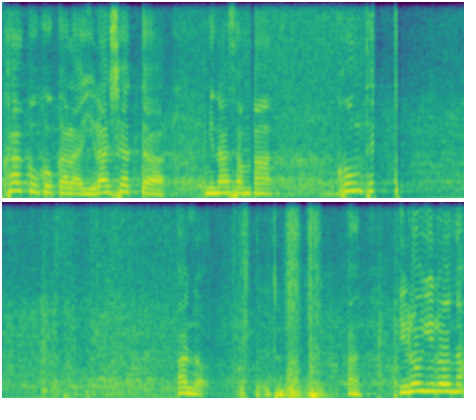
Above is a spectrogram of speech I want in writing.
各国からいらっしゃった皆様、コンテンツあのいろいろな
